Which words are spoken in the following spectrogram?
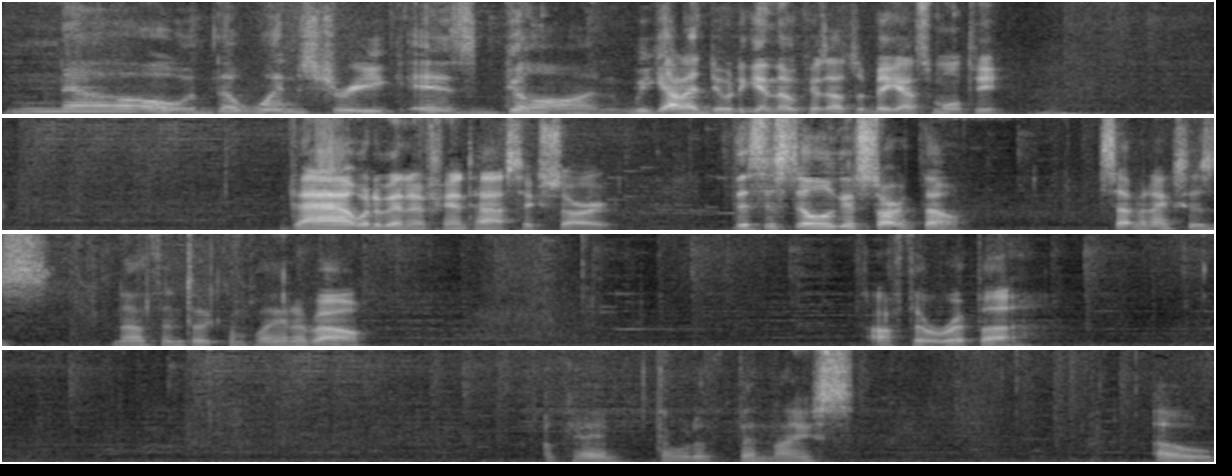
No. The win streak is gone. We gotta do it again, though, because that was a big-ass multi. That would have been a fantastic start. This is still a good start, though. 7x is nothing to complain about off the Ripper. Okay, that would have been nice. Oh,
